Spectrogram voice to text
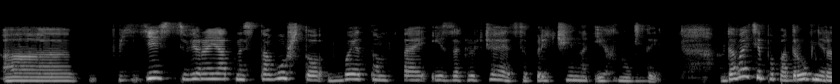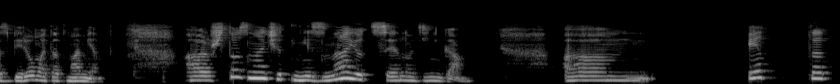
А, есть вероятность того, что в этом-то и заключается причина их нужды. Давайте поподробнее разберем этот момент. А, что значит «не знаю цену деньгам»? Это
